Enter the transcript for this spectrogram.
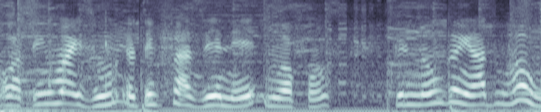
Ó, tem mais um, eu tenho que fazer nele, no Afonso, pra ele não ganhar do Raul.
